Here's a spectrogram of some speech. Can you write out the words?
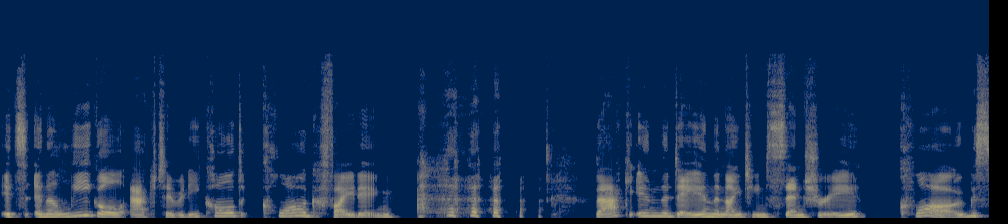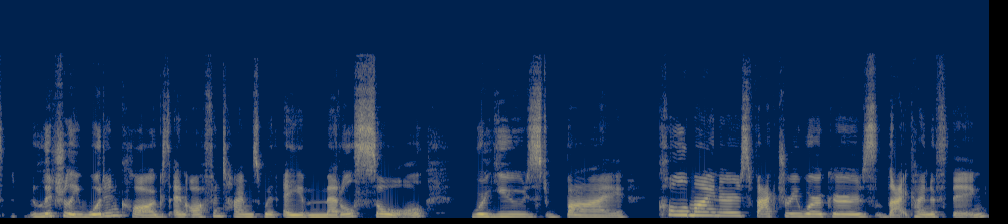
It's an illegal activity called clog fighting back in the day in the 19th century clogs literally wooden clogs and oftentimes with a metal sole were used by coal miners factory workers that kind of thing.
